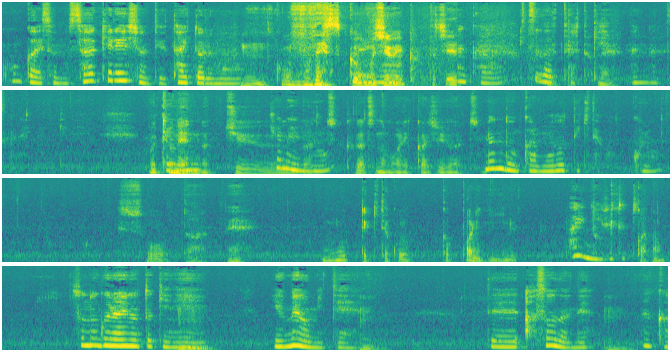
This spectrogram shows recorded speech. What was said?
今回その「サーキュレーション」っていうタイトルも、うん、これもねすっごい面白い形でなんかいつだったね去年の10月去年の？9月の終わりか10月。ロンドンから戻ってきた頃？そうだね。戻ってきた頃かパリにいるパリにいる時？かな？そのぐらいの時うにん。夢を見てう、ん。であそうだね。うん。なんか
